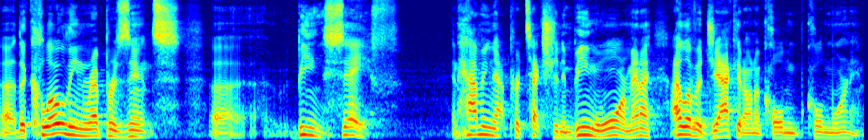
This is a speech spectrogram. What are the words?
uh, the clothing represents uh, being safe and having that protection and being warm. And I, I love a jacket on a cold, cold morning.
